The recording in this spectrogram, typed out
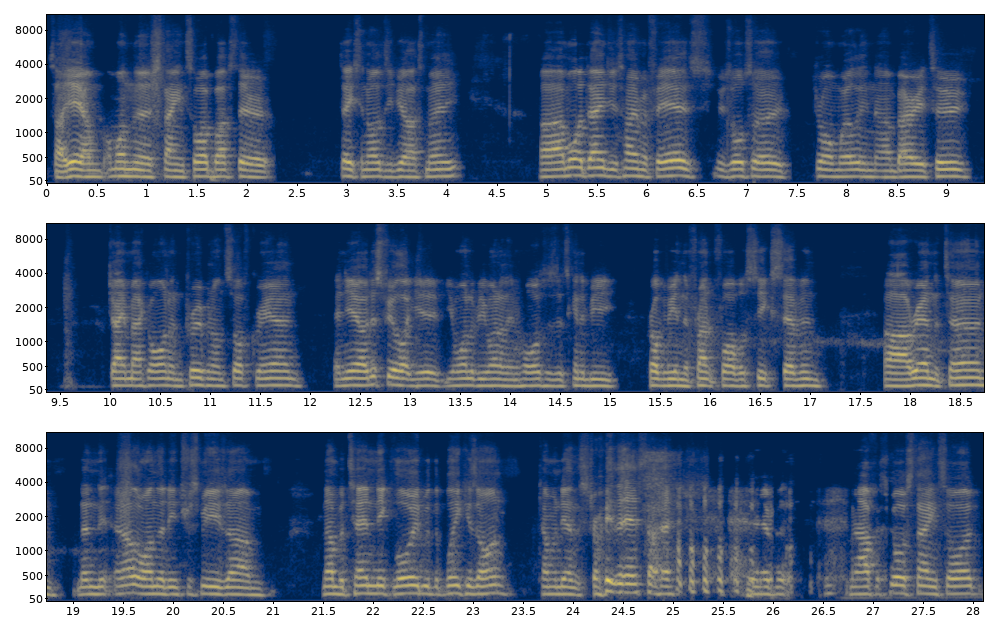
So yeah, I'm, I'm on the stay inside bus there, decent odds if you ask me. Uh, more dangerous home affairs, who's also drawn well in um, barrier two. J Mac on and proven on soft ground. And yeah, I just feel like you you want to be one of them horses that's going to be probably in the front five or six, seven uh, around the turn. Then the, another one that interests me is um, number 10, Nick Lloyd with the blinkers on coming down the straight there. So, yeah, but no, for sure, staying side.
